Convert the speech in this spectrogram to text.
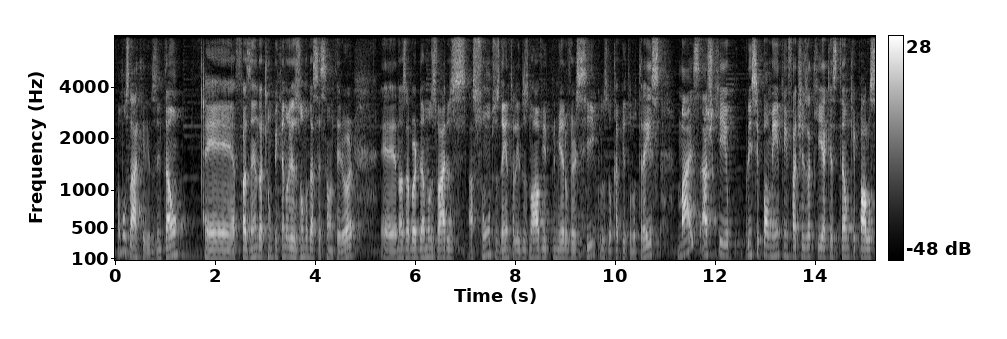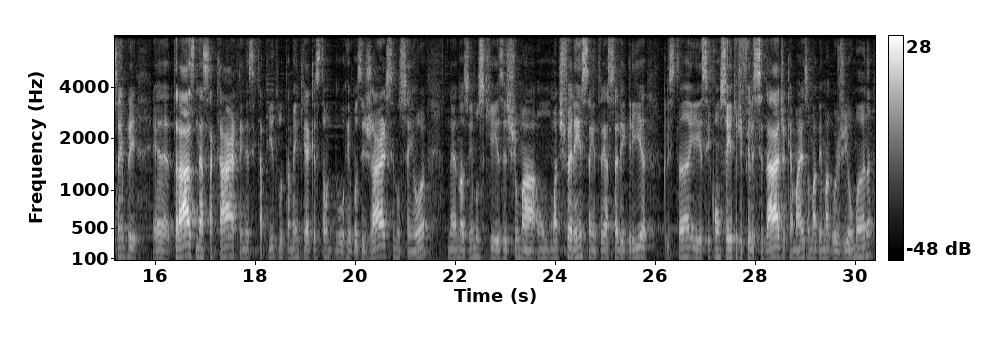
Vamos lá, queridos. Então, é, fazendo aqui um pequeno resumo da sessão anterior, é, nós abordamos vários assuntos dentro ali dos nove primeiros versículos do capítulo 3, mas acho que principalmente enfatizo aqui a questão que Paulo sempre é, traz nessa carta e nesse capítulo também, que é a questão do regozijar-se no Senhor. Né? Nós vimos que existe uma, uma diferença entre essa alegria cristã e esse conceito de felicidade, que é mais uma demagogia humana.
